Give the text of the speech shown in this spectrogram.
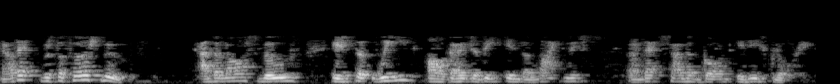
Now that was the first move. And the last move is that we are going to be in the likeness of that Son of God in His glory.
